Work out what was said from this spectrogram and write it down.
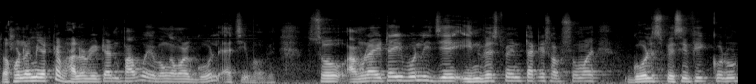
তখন আমি একটা ভালো রিটার্ন পাবো এবং আমার গোল অ্যাচিভ হবে। সো আমরা এটাই বলি যে ইনভেস্টমেন্টটাকে সবসময় গোল স্পেসিফিক করুন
